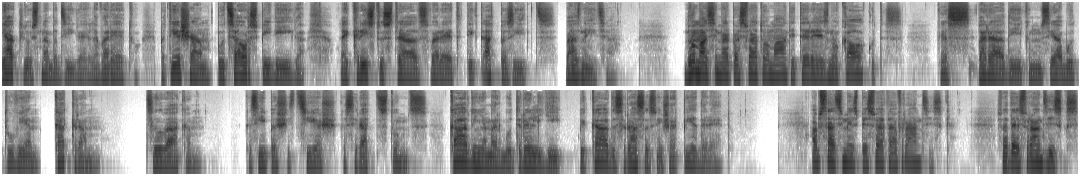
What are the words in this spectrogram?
jākļūst nabadzīgai, lai varētu patiešām būt caurspīdīga, lai Kristus tēls varētu tikt atpazīts baznīcā. Domāsim arī par Svēto māti Terēzi no Kalkutas, kas parādīja, ka mums jābūt tuviem katram cilvēkam, kas īpaši cieš, kas ir atstumts, kāda viņam var būt reliģija, pie kādas rases viņš var piederēt. Apstāsimies pie Svētā Franciska. Svētais Francisks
